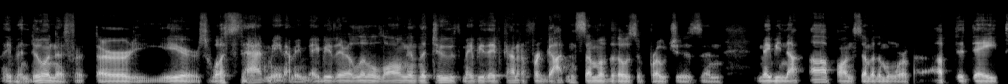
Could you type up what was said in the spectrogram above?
they've been doing this for 30 years. What's that mean? I mean, maybe they're a little long in the tooth. Maybe they've kind of forgotten some of those approaches and maybe not up on some of the more up to date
